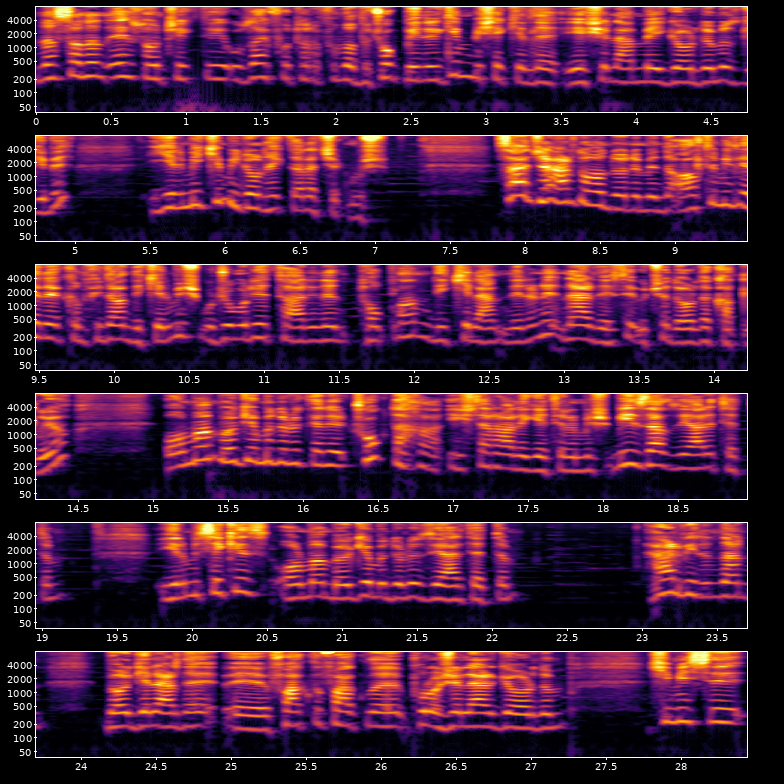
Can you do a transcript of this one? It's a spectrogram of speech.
NASA'nın en son çektiği uzay fotoğrafında da çok belirgin bir şekilde yeşillenmeyi gördüğümüz gibi 22 milyon hektara çıkmış. Sadece Erdoğan döneminde 6 milyara yakın fidan dikilmiş. Bu Cumhuriyet tarihinin toplam dikilenlerini neredeyse 3'e 4'e katlıyor. Orman bölge müdürlükleri çok daha işler hale getirilmiş. Bizzat ziyaret ettim. 28 orman bölge müdürlüğü ziyaret ettim. Her birinden bölgelerde e, farklı farklı projeler gördüm. Kimisi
